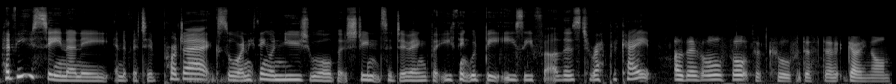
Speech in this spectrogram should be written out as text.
Have you seen any innovative projects or anything unusual that students are doing that you think would be easy for others to replicate? Oh, there's all sorts of cool stuff going on.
